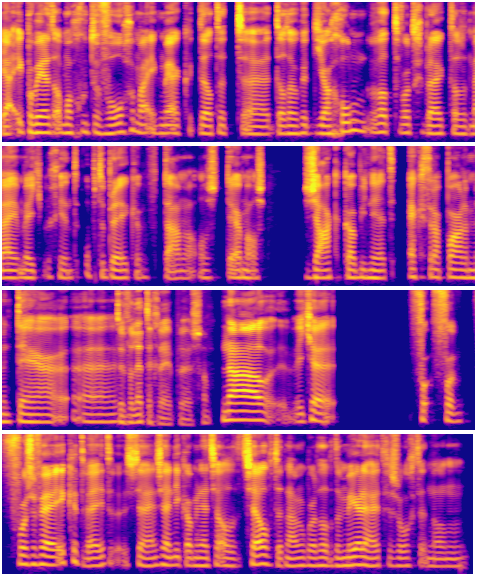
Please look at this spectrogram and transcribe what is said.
ja, ik probeer het allemaal goed te volgen. Maar ik merk dat, het, uh, dat ook het jargon wat wordt gebruikt, dat het mij een beetje begint op te breken. Termen als, termen als zakenkabinet, extra parlementair. Uh, Te veel lettergrepen, Sam. Nou, weet je, voor, voor, voor zover ik het weet, zijn, zijn die kabinetten altijd hetzelfde. Namelijk wordt altijd een meerderheid gezocht en dan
